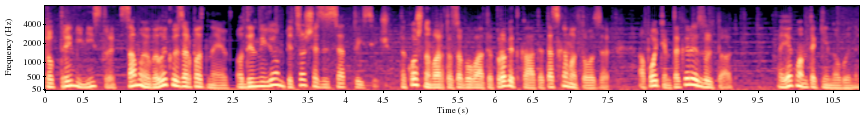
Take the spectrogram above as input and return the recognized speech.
топ-3 міністри з самою великою зарплатнею 1 мільйон 560 тисяч. Також не варто забувати про відкати та схематози, а потім такий результат. А як вам такі новини?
